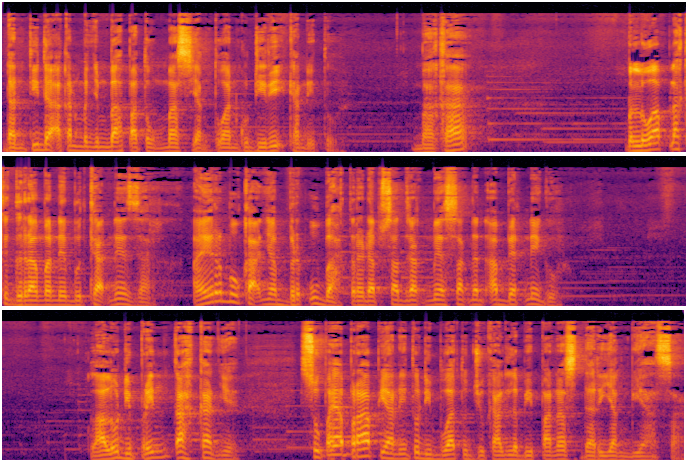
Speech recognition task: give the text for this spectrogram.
dan tidak akan menyembah patung emas yang Tuanku dirikan itu. Maka Meluaplah kegeraman Nebukadnezar. Air mukanya berubah terhadap Sadrak, Mesak, dan Abednego. Lalu diperintahkannya supaya perapian itu dibuat tujuh kali lebih panas dari yang biasa.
